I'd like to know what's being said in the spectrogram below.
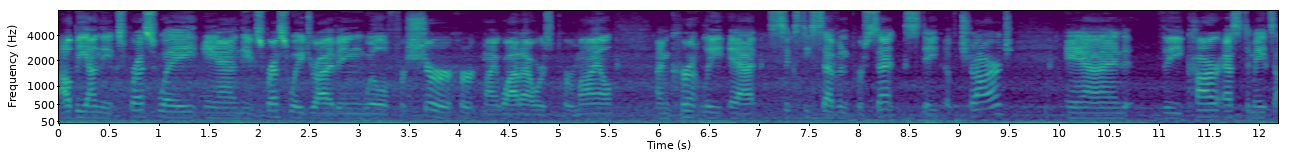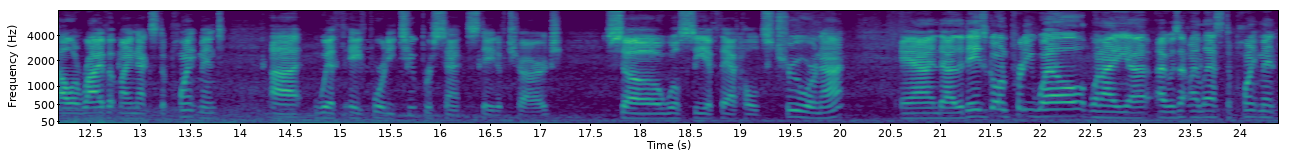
I'll be on the expressway, and the expressway driving will for sure hurt my watt hours per mile. I'm currently at 67% state of charge, and the car estimates I'll arrive at my next appointment uh, with a 42% state of charge. So we'll see if that holds true or not. And uh, the day's going pretty well. When I uh, I was at my last appointment,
